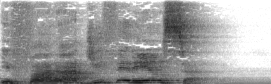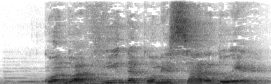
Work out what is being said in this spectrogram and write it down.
e fará diferença quando a vida começar a doer.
